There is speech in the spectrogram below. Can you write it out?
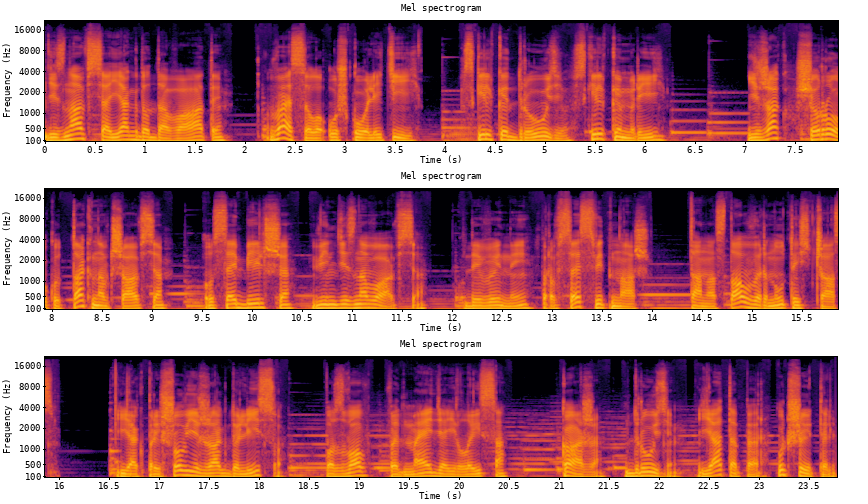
дізнався, як додавати. Весело у школі тій, скільки друзів, скільки мрій. Їжак щороку так навчався, усе більше він дізнавався, дивини про все світ наш, та настав вернутись час. Як прийшов їжак до лісу, позвав ведмедя й лиса. Каже: Друзі, я тепер учитель,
